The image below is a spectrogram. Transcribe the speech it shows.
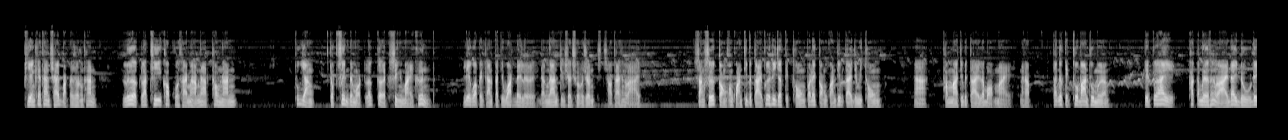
เพียงแค่ท่านใช้บัตรประชาชนของท่าน เลือกลัทธิครอบครัวไทยมหาอำนาจเท่านั้น ทุกอย่างจบสิ้นไปหมด แล้วเกิดสิ่งใหม่ขึ้น เรียกว่าเป็นการปฏิวัติได้เลย ดังนั้นจึงเชิญชวนประชาชนชาวไทยทั้งหลาย สั่งซื้อกล่องของขวัญที่ปไตยเพื่อที่จะติดธงเพราะในกล่องขวัญที่ปไตยจะมีธงอ่าธรรมาธิปไตยระบอบใหม่นะครับท่านก็ติดทั่วบ้านทั่วเมือง ติดเพื่อให้พรรคการเมืองทั้งหลายได้ดูได้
